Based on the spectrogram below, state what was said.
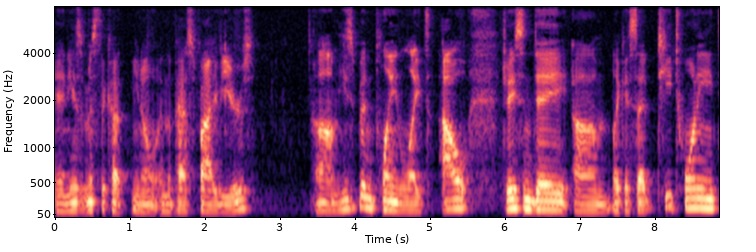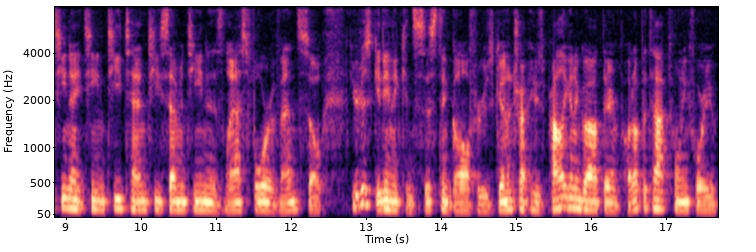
and he hasn't missed the cut, you know, in the past five years. Um, he's been playing lights out. Jason Day, um, like I said, T20, T19, T10, T17 in his last four events. So you're just getting a consistent golfer who's gonna try, who's probably gonna go out there and put up a top 20 for you,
